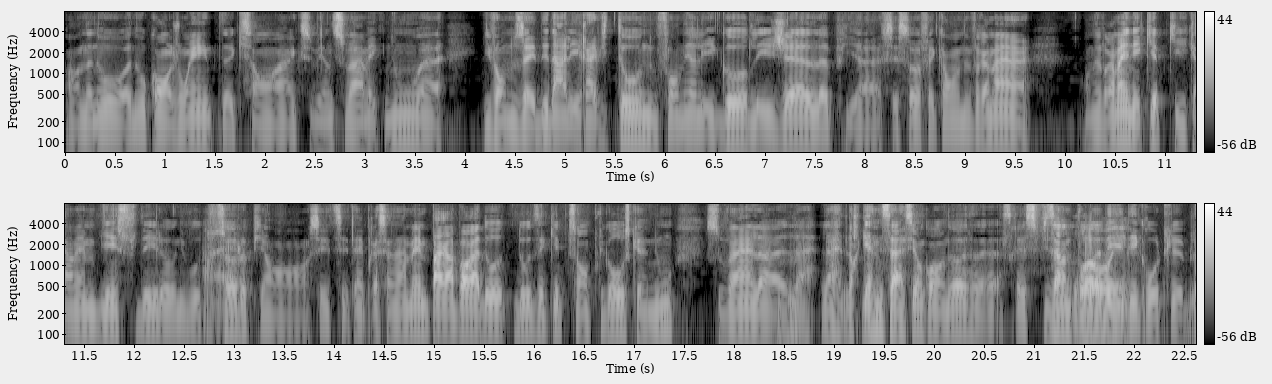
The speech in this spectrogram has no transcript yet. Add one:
on a nos, nos conjointes qui sont qui viennent souvent avec nous. ils vont nous aider dans les ravitaux, nous fournir les gourdes, les gels, puis c'est ça. Fait qu'on a vraiment on a vraiment une équipe qui est quand même bien soudée là, au niveau de tout ça. Là, puis on, c'est, c'est impressionnant. Même par rapport à d'autres, d'autres équipes qui sont plus grosses que nous, souvent la, mm-hmm. la, l'organisation qu'on a euh, serait suffisante pour des, des, gros clubs.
